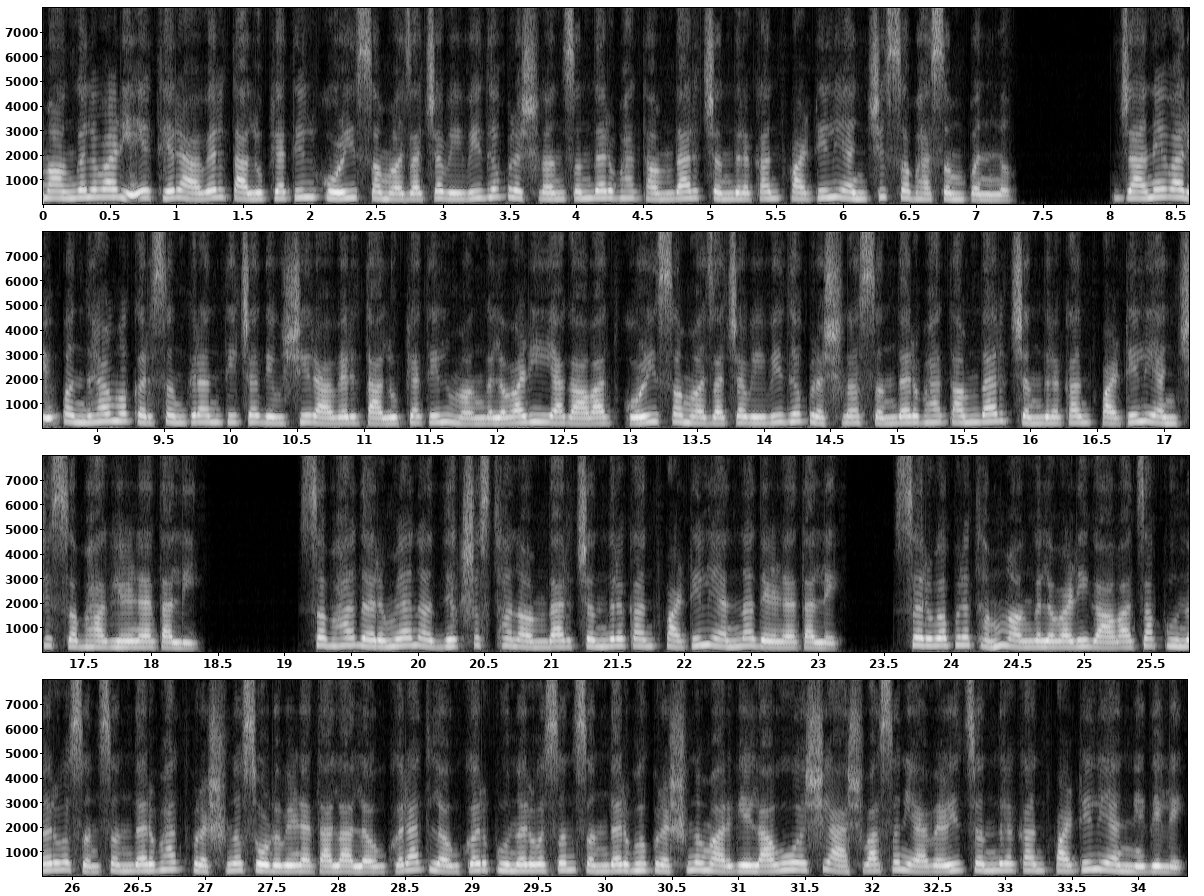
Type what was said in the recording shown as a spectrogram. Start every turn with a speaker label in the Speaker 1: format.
Speaker 1: मांगलवाडी येथे रावेर तालुक्यातील कोळी समाजाच्या विविध प्रश्नांसंदर्भात आमदार चंद्रकांत पाटील यांची सभा संपन्न. जानेवारी पंधरा मकर संक्रांतीच्या दिवशी रावेर तालुक्यातील मांगलवाडी या गावात कोळी समाजाच्या विविध प्रश्नासंदर्भात आमदार चंद्रकांत पाटील यांची सभा घेण्यात आली. सभा दरम्यान अध्यक्षस्थान आमदार चंद्रकांत पाटील यांना देण्यात आले. सर्वप्रथम मांगलवाडी गावाचा पुनर्वसन संदर्भात प्रश्न सोडविण्यात आला. लवकरात लवकर पुनर्वसन संदर्भ प्रश्न मार्गे लावू अशी आश्वासन यावेळी चंद्रकांत पाटील यांनी दिले.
